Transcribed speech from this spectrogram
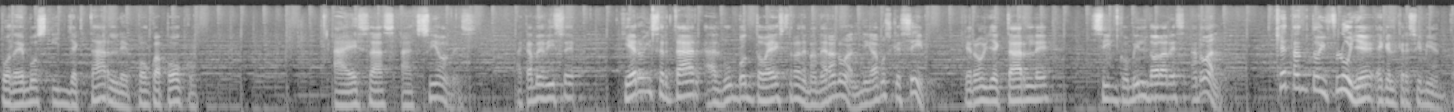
podemos inyectarle poco a poco a esas acciones. Acá me dice, quiero insertar algún monto extra de manera anual. Digamos que sí, quiero inyectarle 5 mil dólares anual. ¿Qué tanto influye en el crecimiento?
